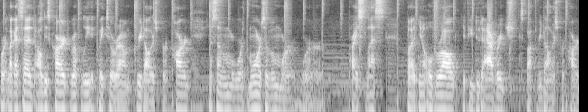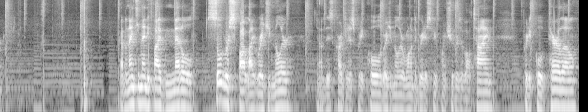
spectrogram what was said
for it. Like I said, all these cards roughly equate to around $3 per card. You know, some of them were worth more, some of them were, were priced less. But you know, overall, if you do the average, it's about $3 per card. Got a 1995 metal silver spotlight Reggie Miller. You know, these cards are just pretty cool. Reggie Miller, one of the greatest three-point shooters of all time. Pretty cool parallel.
